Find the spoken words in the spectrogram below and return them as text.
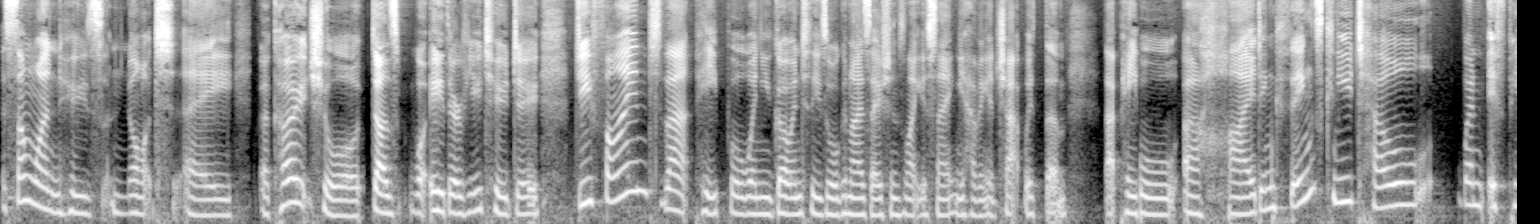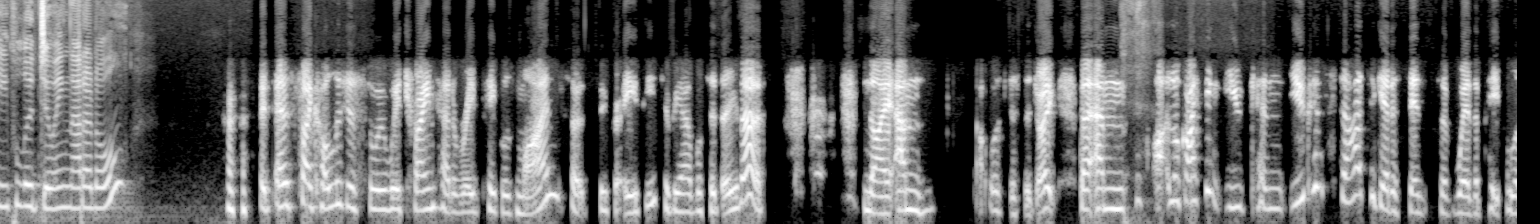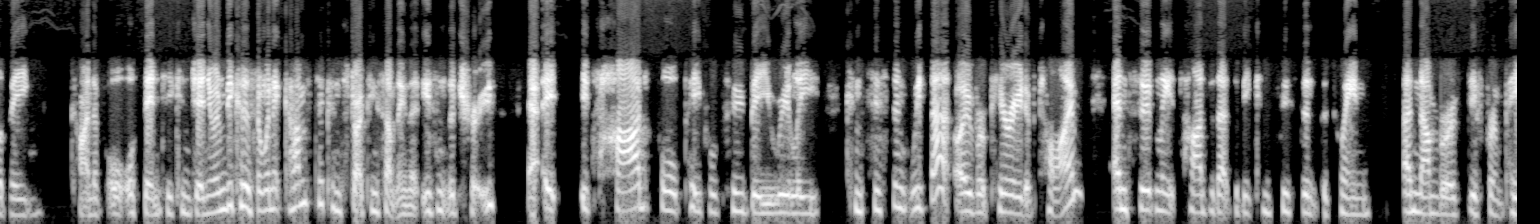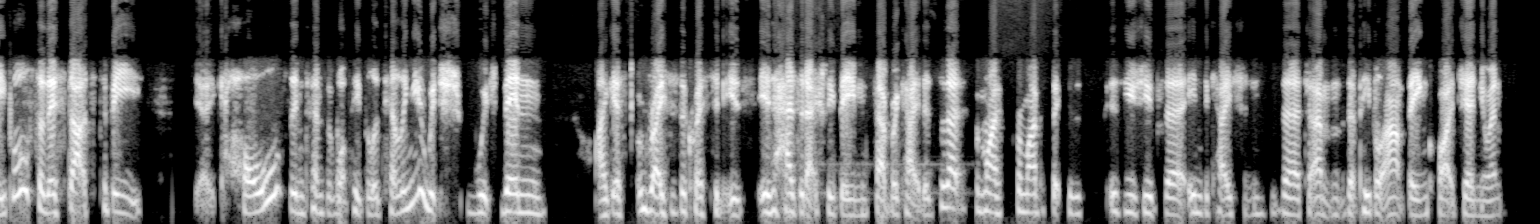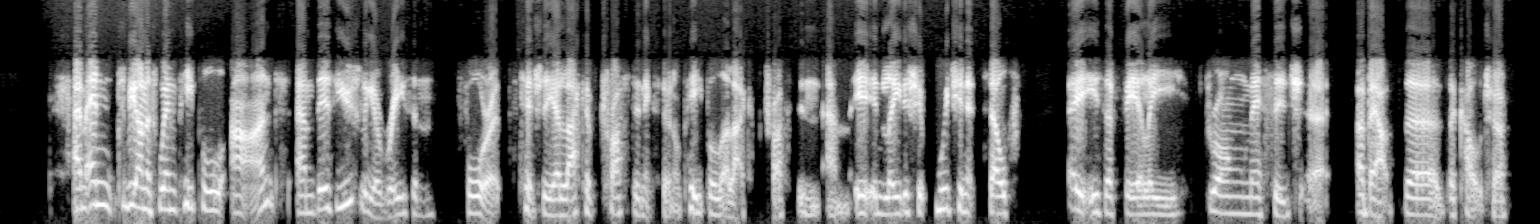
As someone who's not a, a coach or does what either of you two do, do you find that people, when you go into these organizations, like you're saying, you're having a chat with them, that people are hiding things? Can you tell when if people are doing that at all? As psychologists, we're trained how to read people's minds, so it's super easy to be able to do that. no, um, that was just a joke. But um, look, I think you can you can start to get a sense of whether people are being kind of authentic and genuine because when it comes to constructing something that isn't the truth, it, it's hard for people to be really consistent with that over a period of time, and certainly it's hard for that to be consistent between a number of different people. So there starts to be holes in terms of what people are telling you, which which then I guess raises the question: is, is has it actually been fabricated? So that, from my from my perspective, is, usually the indication that um, that people aren't being quite genuine. Um, and to be honest, when people aren't, um, there's usually a reason for it. Potentially a lack of trust in external people, a lack of trust in um, in leadership, which in itself is a fairly strong message uh, about the the culture.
